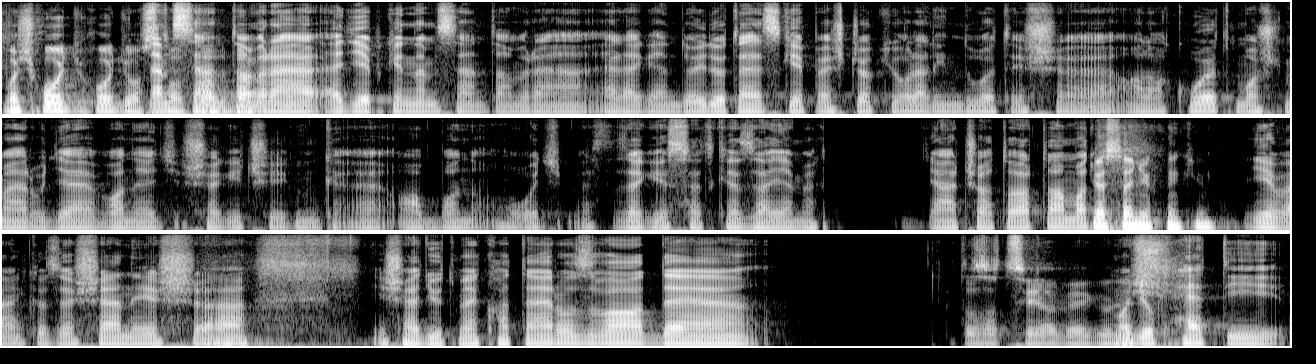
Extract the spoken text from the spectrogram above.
Vagy hogy, hogy Nem szántam be? rá, egyébként nem szántam rá elegendő időt, ehhez képest tök jól elindult és uh, alakult. Most már ugye van egy segítségünk uh, abban, hogy ezt az egészet kezelje, meg gyártsa a tartalmat. Köszönjük neki. Nyilván közösen és, uh, és együtt meghatározva, de hát az a cél végül Mondjuk is. heti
